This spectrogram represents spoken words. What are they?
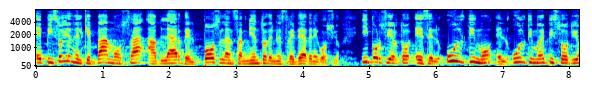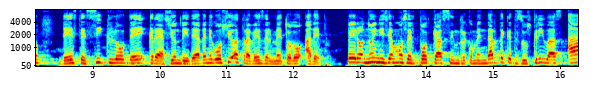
episodio en el que vamos a hablar del post lanzamiento de nuestra idea de negocio. Y por cierto, es el último, el último episodio de este ciclo de creación de idea de negocio a través del método ADEP. Pero no iniciamos el podcast sin recomendarte que te suscribas a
